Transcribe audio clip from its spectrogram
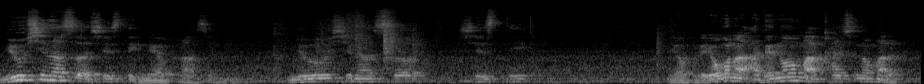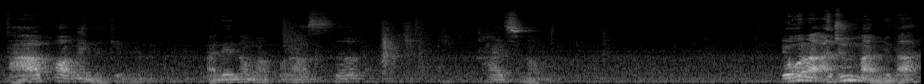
뮤시너스 시스틱 네오플라스 입니다. 뮤시너스 시스틱 네오플라. 요거는 아데노마 칼시노마를 다 포함해 있는 개념입니다. 아데노마 플러스 칼시노마. 요거는 아줌마입니다.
